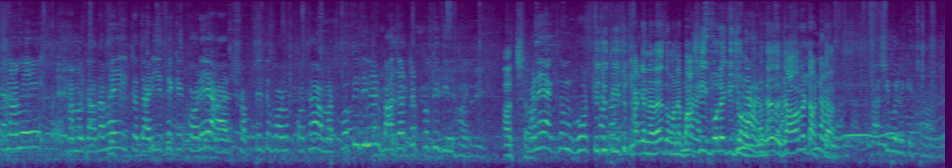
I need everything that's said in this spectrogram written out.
কেন আমি আমার দাদা ভাই এটা দাঁড়িয়ে থেকে করে আর সবচেয়ে বড় কথা আমার প্রতিদিনের বাজারটা প্রতিদিন হয় আচ্ছা মানে একদম ভোট কিছু কিছু থাকে না, তাই তো? মানে বাসি বলে কিছু হবে না, তাই তো? যা হবে টাটকা। বাসি বলে কিছু হবে না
